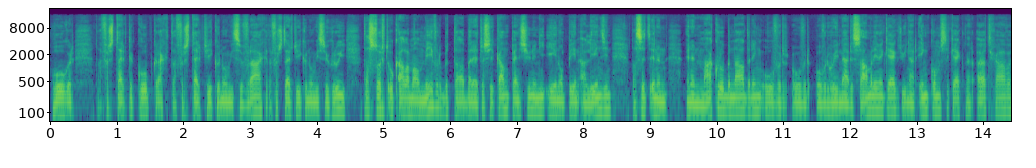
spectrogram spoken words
hoger. Dat versterkt de koopkracht, dat versterkt je economische vraag, dat versterkt je economische groei. Dat zorgt ook allemaal mee voor betaalbaarheid. Dus je kan pensioenen niet één op één alleen zien. Dat zit in een, in een macro-benadering over, over, over hoe je naar de samenleving kijkt, hoe je naar inkomsten kijkt, naar uitgaven.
